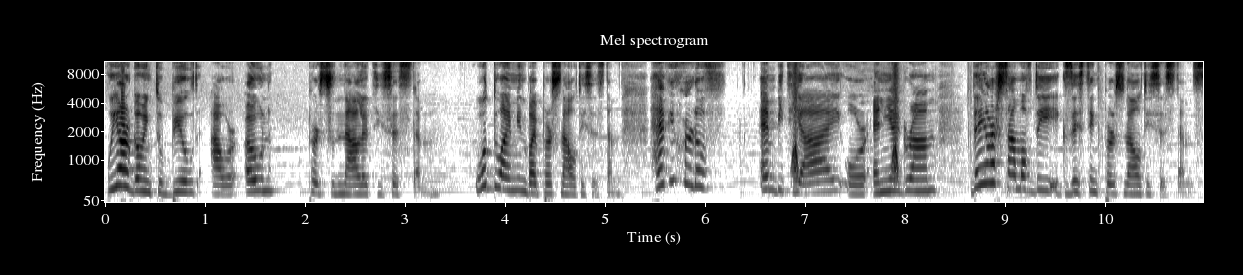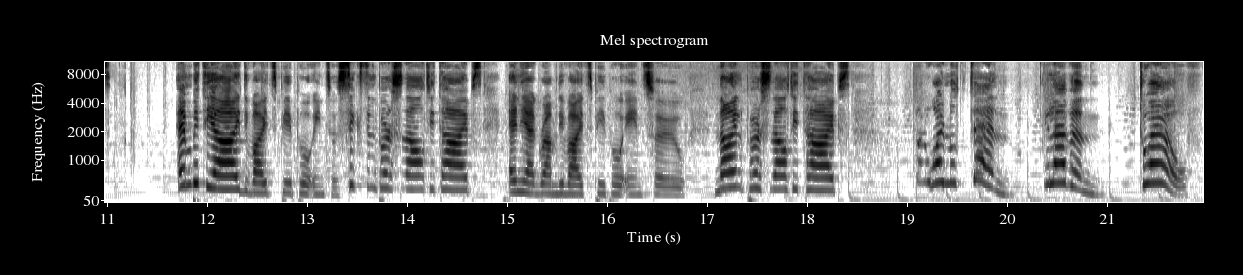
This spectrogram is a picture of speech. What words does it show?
We are going to build our own personality system. What do I mean by personality system? Have you heard of MBTI or Enneagram, they are some of the existing personality systems. MBTI divides people into 16 personality types, Enneagram divides people into 9 personality types, but why not 10, 11, 12?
